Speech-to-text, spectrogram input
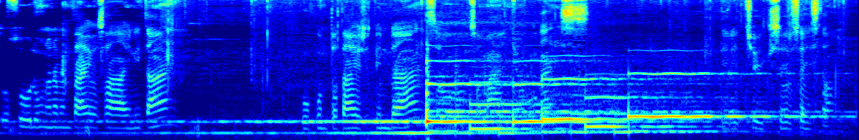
susulong na naman tayo sa initan. Pupunta tayo sa tindahan. So, samahan nyo guys. Diretso exercise to.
